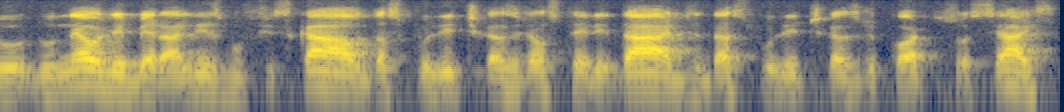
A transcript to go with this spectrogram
do, do neoliberalismo fiscal, das políticas de austeridade, das políticas de cortes sociais,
